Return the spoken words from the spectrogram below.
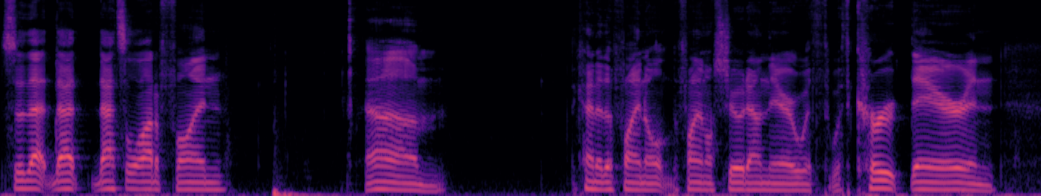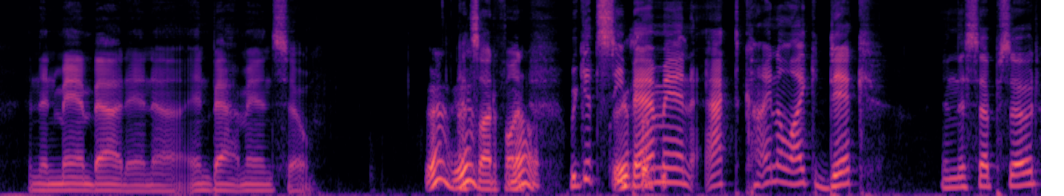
so that that that's a lot of fun. Um, kind of the final the final showdown there with with Kurt there and and then Man Bat and uh and Batman. So yeah, yeah. that's a lot of fun. No. We get to see. Batman act kind of like dick in this episode.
